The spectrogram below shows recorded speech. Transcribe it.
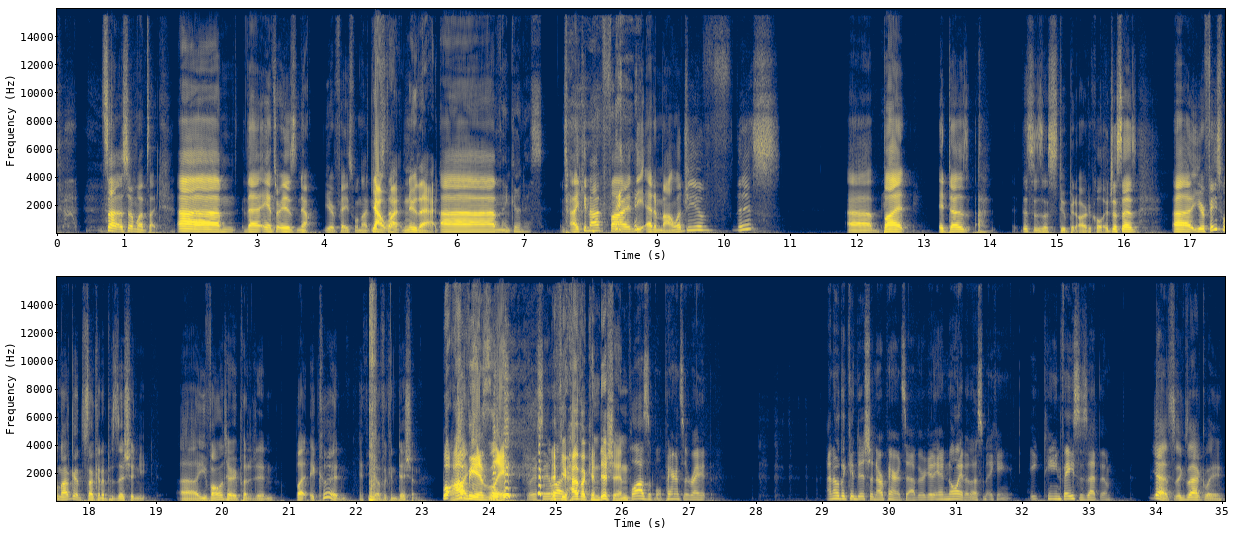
So, some website. Um, the answer is no. Your face will not get Yeah, well, stuck. I knew that. Um, Thank goodness. I cannot find the etymology of this, uh, but it does. This is a stupid article. It just says uh, your face will not get stuck in a position uh, you voluntarily put it in, but it could if you have a condition. well, I'm like- obviously, They if you have a condition, plausible. Parents are right. I know the condition our parents have. They're getting annoyed at us making 18 faces at them. Yes, exactly.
